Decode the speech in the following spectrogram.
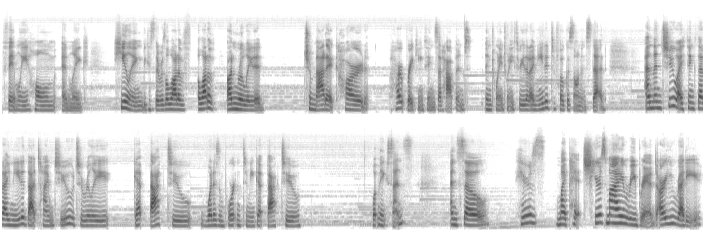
family, home and like healing because there was a lot of a lot of unrelated traumatic, hard, heartbreaking things that happened in 2023 that I needed to focus on instead. And then, two, I think that I needed that time too to really get back to what is important to me, get back to what makes sense. And so, here's my pitch. Here's my rebrand. Are you ready?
